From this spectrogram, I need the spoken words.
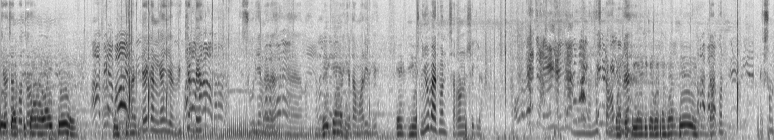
கேட்சுக்கான வாய்ப்பு டேக்கனுங்க இங்கே விக்கெட்டு சூரியன் வேற. விக்கெட் விக்கெட்டாக மாறி இருக்கு. நியூ பேட்ஸ்மேன் சரவணன் ஸ்டிக்ல நல்ல பந்து dot one next one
